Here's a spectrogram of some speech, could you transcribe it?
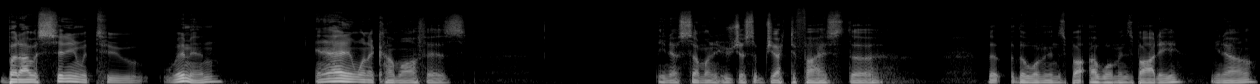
But I was sitting with two women, and I didn't want to come off as, you know, someone who just objectifies the." The the woman's bo- a woman's body, you know.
